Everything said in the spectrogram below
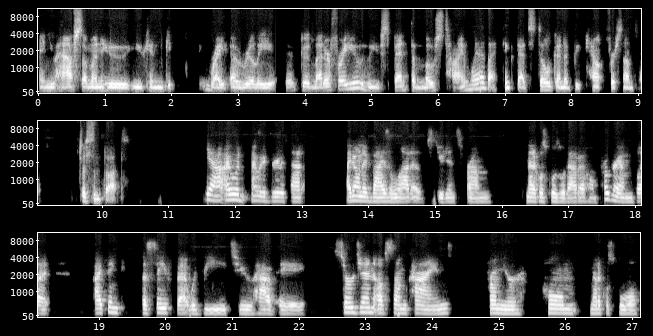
and you have someone who you can write a really uh, good letter for you, who you've spent the most time with, I think that's still going to be count for something. Just some thoughts. Yeah, I would I would agree with that. I don't advise a lot of students from medical schools without a home program, but I think the safe bet would be to have a surgeon of some kind from your home medical school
